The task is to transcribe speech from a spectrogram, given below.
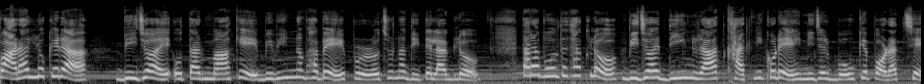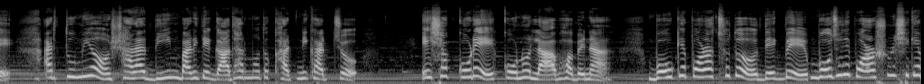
পাড়ার লোকেরা বিজয় ও তার মাকে বিভিন্নভাবে প্ররোচনা দিতে লাগল। তারা বলতে থাকল, বিজয় দিন রাত খাটনি করে নিজের বউকে পড়াচ্ছে, আর তুমিও সারা দিন বাড়িতে গাধার মতো খাটনি খাটছ। এসব করে কোনো লাভ হবে না। বউকে পড়াচ্ছ তো, দেখবে বউ যদি পড়াশোনা শিখে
